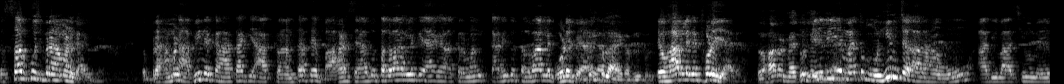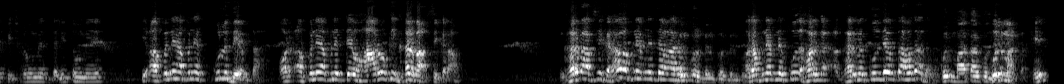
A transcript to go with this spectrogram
तो सब कुछ ब्राह्मण का ही है। तो ब्राह्मण आप ही ने कहा था कि आक्रांता थे बाहर से आए तो तलवार लेके आएगा आक्रमणकारी तो तलवार ले घोड़े पे आएगा। बिल्कुल आएगा बिल्कुल। त्योहार लेके थोड़े ही आएगा। तो हर मैं तो तो इसलिए मैं तो मुहिम चला रहा हूँ आदिवासियों में पिछड़ों में दलितों में कि अपने अपने कुल देवता और अपने अपने त्योहारों की घर वापसी कराओ। घर वापसी कराओ अपने अपने त्योहार बिल्कुल बिल्कुल बिल्कुल। और अपने अपने कुल हर घर में कुल देवता होता था ना? कुल माता कुल कुल माता फिर?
